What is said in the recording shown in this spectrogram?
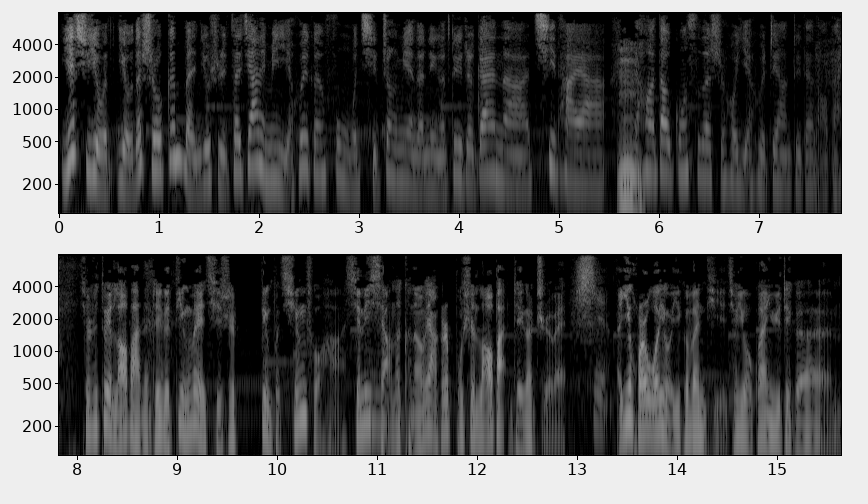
也许有有的时候根本就是在家里面也会跟父母起正面的那个对着干呐、气他呀，嗯然后到公司的时候也会这样对待老板。就是对老板的这个定位其实并不清楚哈，心里想的可能压根儿不是老板这个职位。是，一会儿我有一个问题，就有关于这个嗯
